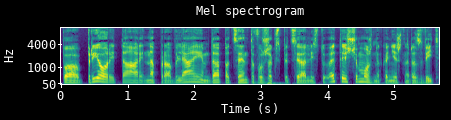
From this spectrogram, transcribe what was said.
по приоритаре направляем да, пациентов уже к специалисту. Это еще можно, конечно, развить,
